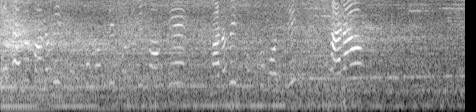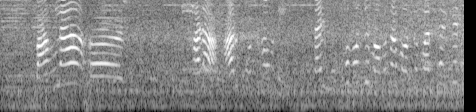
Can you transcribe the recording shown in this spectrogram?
এখানে মানবিক মুখ্যমন্ত্রী পশ্চিমবঙ্গে মানবিক মুখ্যমন্ত্রী সারা বাংলা আহ, ছাড়া আর কোথাও নেই তাই মুখ্যমন্ত্রী মমতা বন্দ্যোপাধ্যায়কে নারী প্রগতিকে উন্নয়নের জন্য আমরা ধন্যবাদ এবং কৃতজ্ঞতা জানানোর জন্য তৃণমূল মহিলা কংগ্রেসের উদ্যোগে মানববন্ধন অনুষ্ঠান অনুষ্ঠিত করা হয়েছে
